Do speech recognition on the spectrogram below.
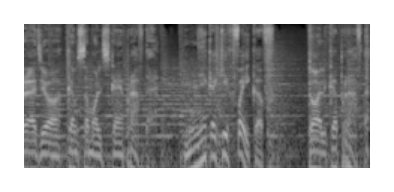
Радио «Комсомольская правда». Никаких фейков, только правда.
